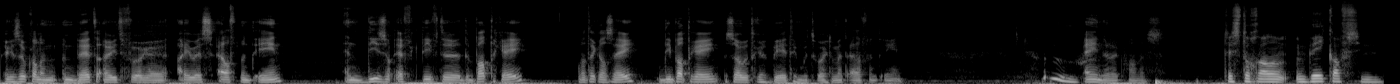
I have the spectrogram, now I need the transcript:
er is ook al een, een beta uit voor eh, iOS 11.1. En die zou effectief de, de batterij, wat ik al zei, die batterij zou terug beter moeten worden met 11.1. Eindelijk, Wannes. Het is toch al een, week afzien.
